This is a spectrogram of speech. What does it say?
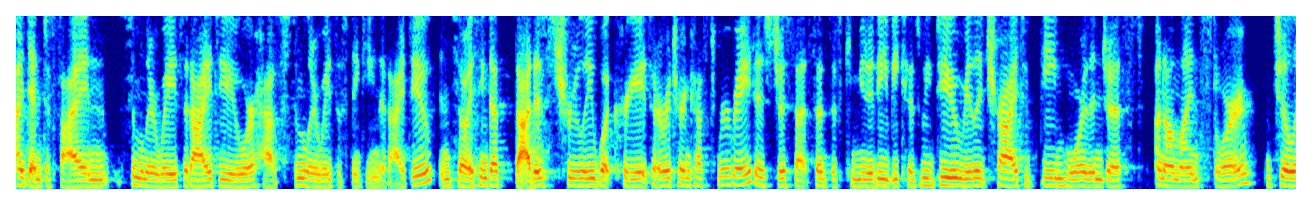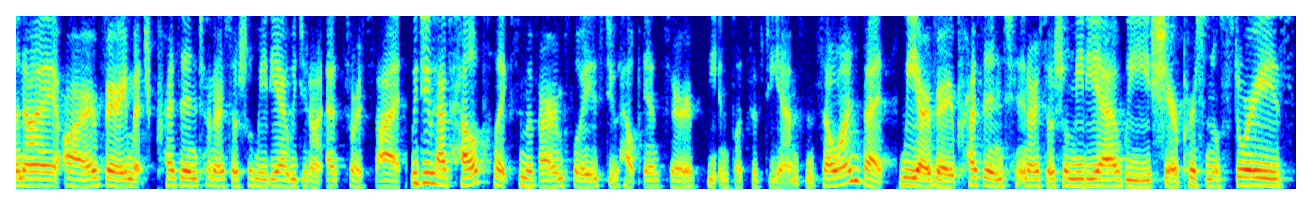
identify in similar ways that I do or have similar ways of thinking that I do. And so I think that that is truly what creates our return customer rate is just that sense of community because we do really try to be more than just an online store. Jill and I are very much present on our social media. We do not outsource that. We do have help, like some of our employees do help answer the influx of DMs and so on, but we are very present in our social media. We share personal stories.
